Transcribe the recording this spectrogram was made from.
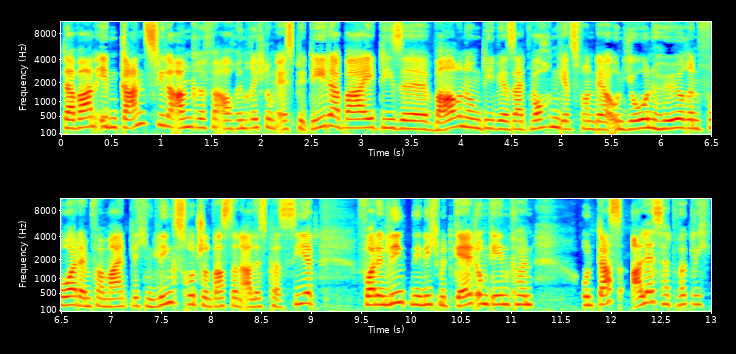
Da waren eben ganz viele Angriffe auch in Richtung SPD dabei. Diese Warnung, die wir seit Wochen jetzt von der Union hören vor dem vermeintlichen Linksrutsch und was dann alles passiert, vor den Linken, die nicht mit Geld umgehen können. Und das alles hat wirklich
